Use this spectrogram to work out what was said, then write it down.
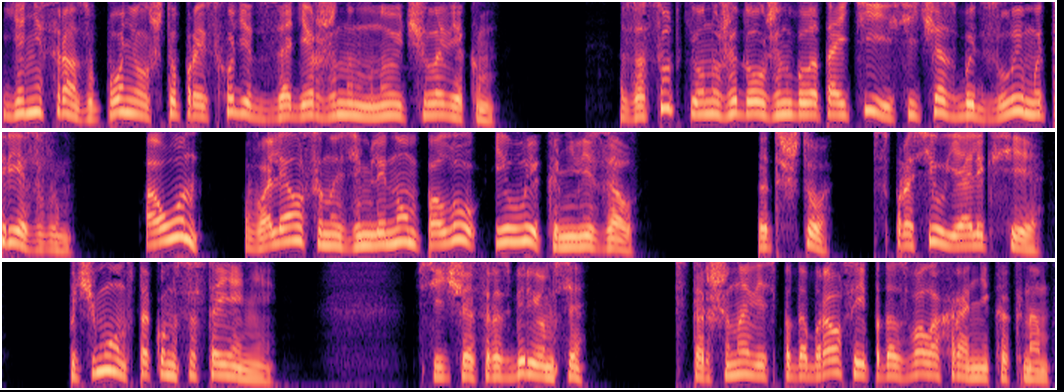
я не сразу понял, что происходит с задержанным мною человеком. За сутки он уже должен был отойти и сейчас быть злым и трезвым. А он валялся на земляном полу и лыка не вязал. «Это что?» — спросил я Алексея. «Почему он в таком состоянии?» «Сейчас разберемся», Старшина весь подобрался и подозвал охранника к нам.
